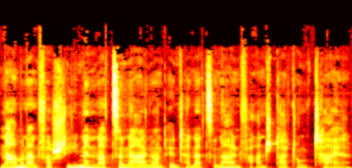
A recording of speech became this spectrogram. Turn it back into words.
nahmen an verschiedenen nationalen und internationalen Veranstaltungen teil.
